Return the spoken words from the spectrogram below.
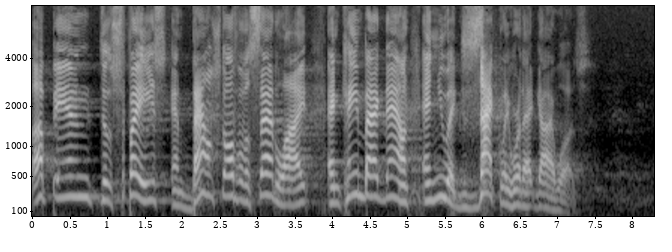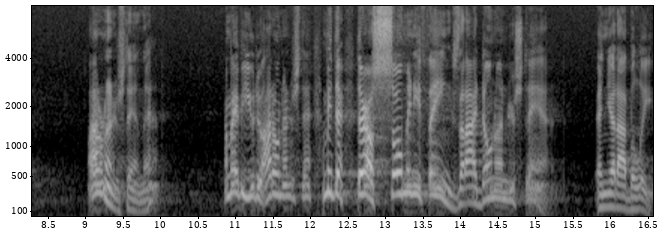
up into space and bounced off of a satellite and came back down and knew exactly where that guy was. I don't understand that. Or maybe you do. I don't understand. I mean, there, there are so many things that I don't understand, and yet I believe.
